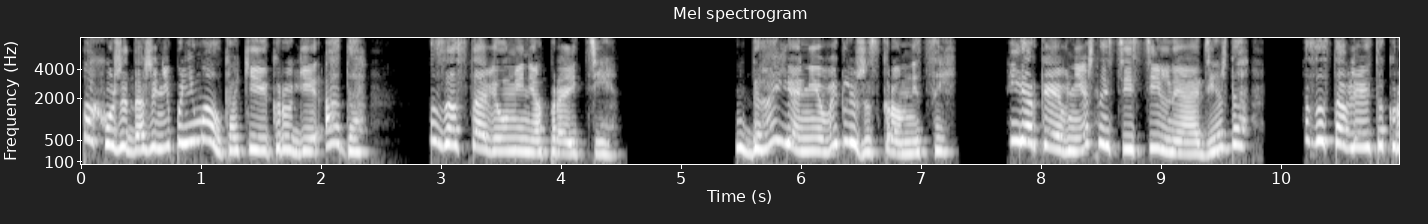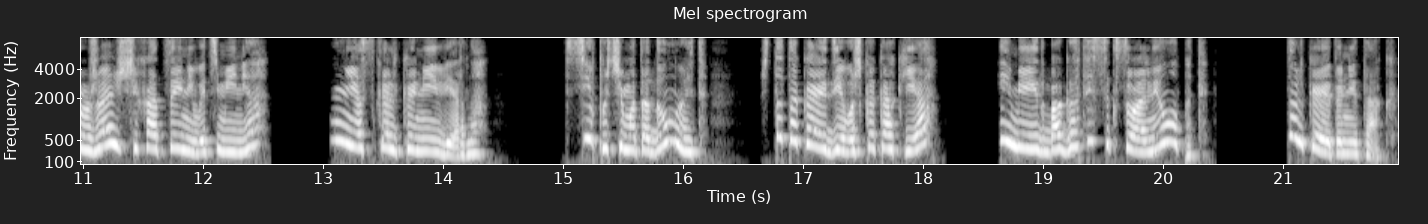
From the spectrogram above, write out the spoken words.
Похоже, даже не понимал, какие круги ада заставил меня пройти. Да, я не выгляжу скромницей. Яркая внешность и стильная одежда заставляют окружающих оценивать меня несколько неверно. Все почему-то думают, что такая девушка, как я, имеет богатый сексуальный опыт. Только это не так.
